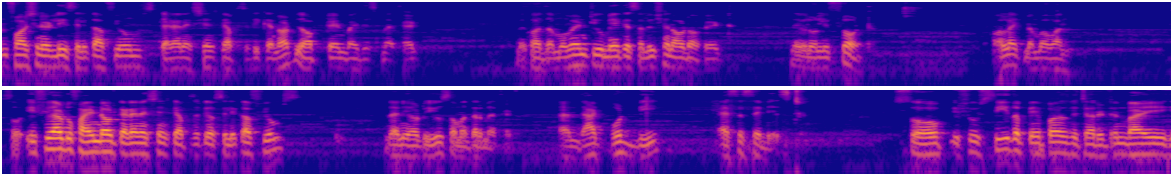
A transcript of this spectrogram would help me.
unfortunately silica fumes cation exchange capacity cannot be obtained by this method because the moment you make a solution out of it, they will only float alright number 1. So, if you have to find out cation exchange capacity of silica fumes, then you have to use some other method and that would be SSA based. So, if you see the papers which are written by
